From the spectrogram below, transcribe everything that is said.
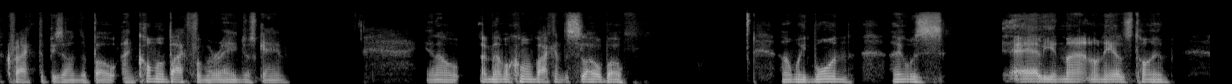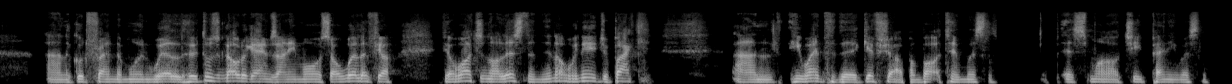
the crack that is on the boat. And coming back from a Rangers game, you know, I remember coming back in the slow boat and we'd won. Think it was early in Martin O'Neill's time. And a good friend of mine, Will, who doesn't go to games anymore. So, Will, if you're if you're watching or listening, you know we need you back and he went to the gift shop and bought a tin whistle, a small, cheap penny whistle,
